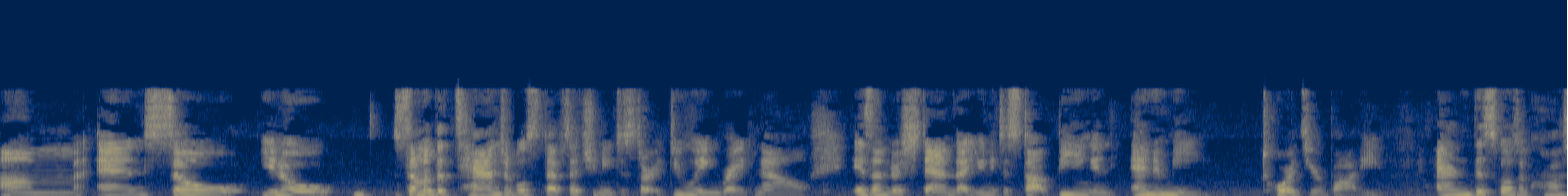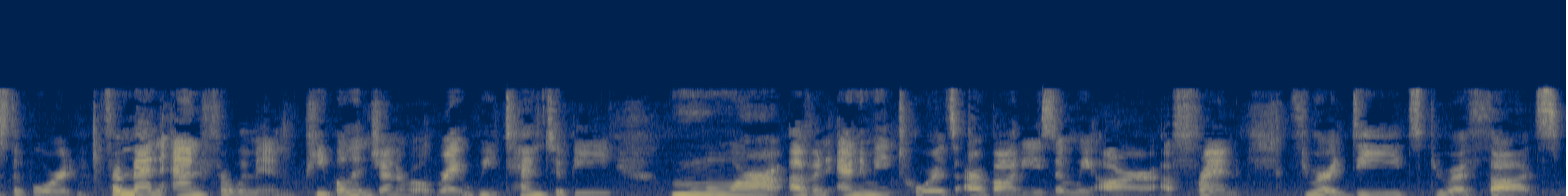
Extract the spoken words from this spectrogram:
Um, and so, you know, some of the tangible steps that you need to start doing right now is understand that you need to stop being an enemy towards your body. And this goes across the board for men and for women, people in general, right? We tend to be more of an enemy towards our bodies than we are a friend through our deeds, through our thoughts,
